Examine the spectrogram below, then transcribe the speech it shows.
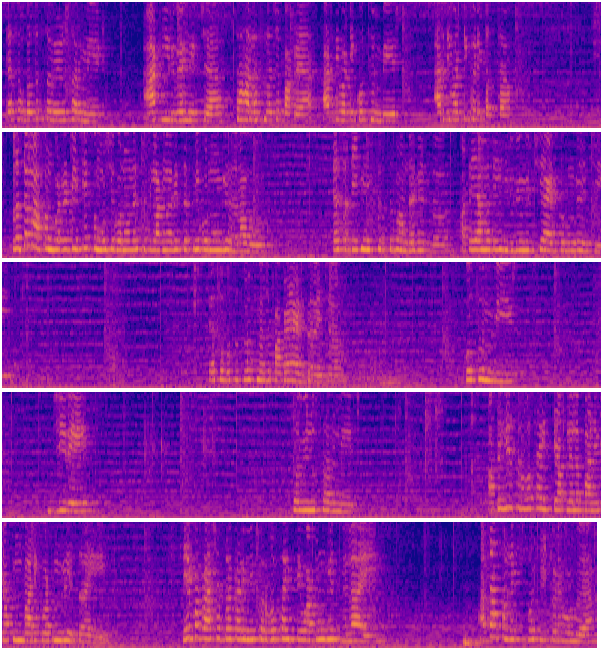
त्यासोबतच चवीनुसार मीठ आठ हिरव्या मिरच्या सहा लसणाच्या पाकळ्या अर्धी वाटी कोथिंबीर अर्धी वाटी कढीपत्ता. प्रथम आपण बटाट्याचे समोसे बनवण्यासाठी लागणारी चटणी बनवून घेणार आहोत. त्यासाठी एक मिक्सरचं भांडं घेतलं. आता यामध्ये हिरवी मिरची ॲड करून घ्यायची. त्यासोबतच लसणाच्या पाकळ्या ऍड करायच्या. कोथिंबीर जिरे चवीनुसार मीठ. आता हे सर्व साहित्य आपल्याला पाणी टाकून बारीक वाटून घ्यायचं आहे. हे बघा अशा प्रकारे मी सर्व साहित्य वाटून घेतलेलं आहे. आता आपण नेक्स्ट प्रोसेस कडे वळूया.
